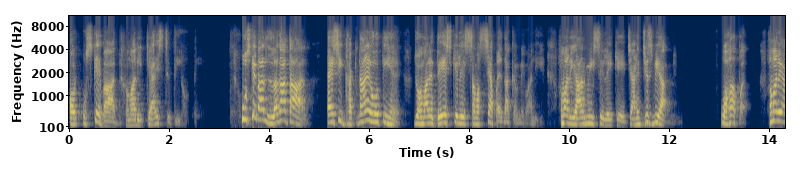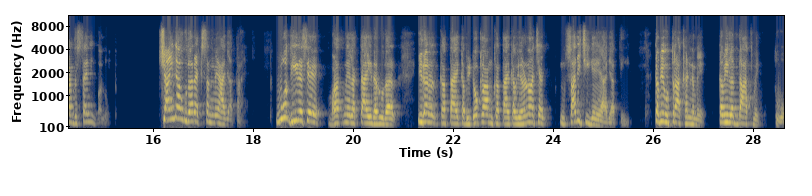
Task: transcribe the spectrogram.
और उसके बाद हमारी क्या स्थिति होती है? उसके बाद लगातार ऐसी घटनाएँ होती हैं जो हमारे देश के लिए समस्या पैदा करने वाली है। हमारी आर्मी से लेके चाहे जिस भी आर्मी वहाँ पर, हमारे अर्धसैनिक बलों पर चाइना उधर एक्शन में आ जाता है। वो धीरे से भड़कने लगता है इधर उधर इधर करता है, कभी डोकलाम करता है, कभी अरुणाचल सारी चीज़ें आ जाती हैं। कभी उत्तराखंड में, कभी लद्दाख में तो वो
